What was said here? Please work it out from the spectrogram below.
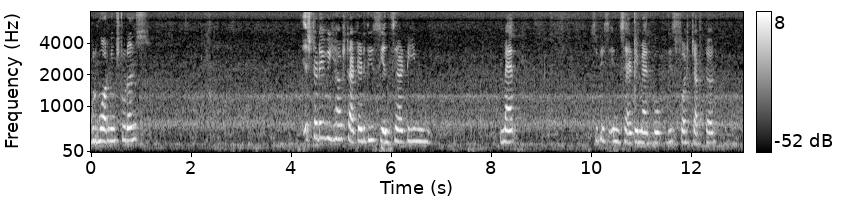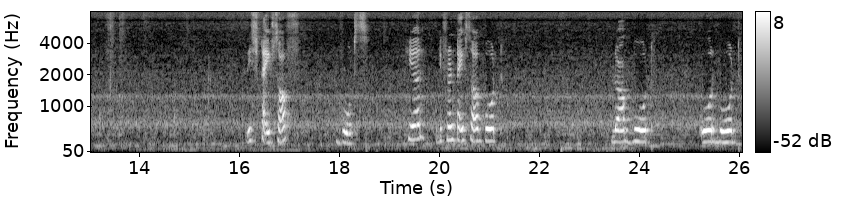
good morning students. Yesterday we have started this ncrt math so this ncrt math book this first chapter these types of boats. Here different types of boat log boat oar boat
